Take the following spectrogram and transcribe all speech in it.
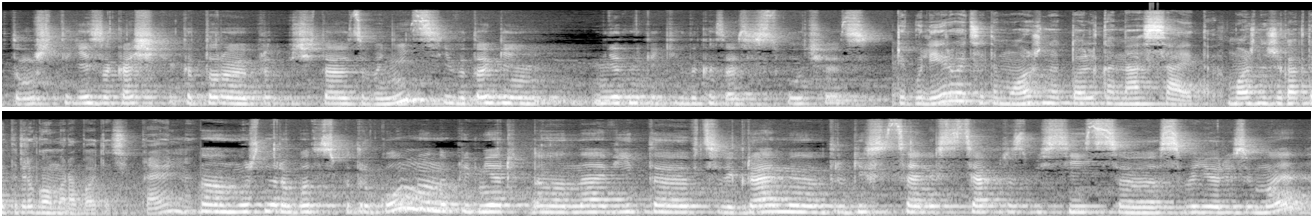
потому что есть заказчики, которые предпочитают звонить, и в итоге нет никаких доказательств, получается. Регулировать это можно только на сайтах. Можно же как-то по-другому работать, правильно? А, можно работать по-другому, например, а, на Авито, в Телеграме, в других социальных сетях разместить а, свое резюме,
